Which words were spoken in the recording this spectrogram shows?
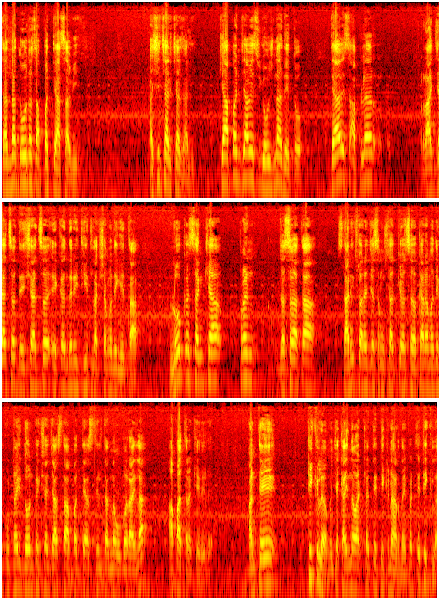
त्यांना दोनच अपत्य असावी. अशी चर्चा झाली की आपण ज्यावेळेस योजना देतो त्यावेळेस आपलं राज्याचं देशाचं एकंदरीत हित लक्षामध्ये घेता. लोकसंख्या पण जसं आता स्थानिक स्वराज्य संस्थात किंवा सहकारामध्ये कुठंही दोनपेक्षा जास्त अपत्य असतील त्यांना उभं राहायला अपात्र केलेलं आहे. आणि ते टिकलं म्हणजे काहींना वाटलं ते टिकणार नाही पण ते टिकलं.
